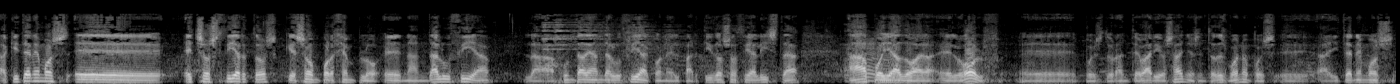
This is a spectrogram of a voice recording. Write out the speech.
Aquí tenemos eh, hechos ciertos que son, por ejemplo, en Andalucía, la Junta de Andalucía con el Partido Socialista ha apoyado el golf eh, pues durante varios años. Entonces, bueno, pues eh, ahí tenemos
